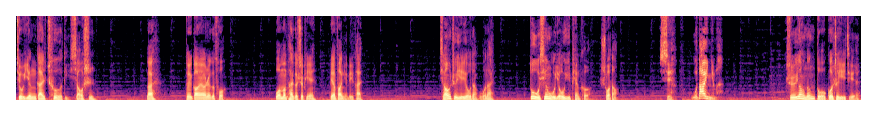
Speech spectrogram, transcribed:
就应该彻底消失。来，对高阳认个错，我们拍个视频，便放你离开。乔治也有点无奈。杜兴武犹豫片刻。说道：“行，我答应你们。只要能躲过这一劫，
